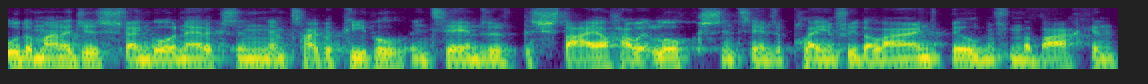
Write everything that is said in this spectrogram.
other managers, Sven Göran Eriksson, them type of people, in terms of the style, how it looks, in terms of playing through the lines, building from the back, and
